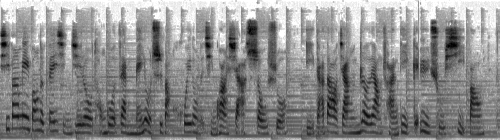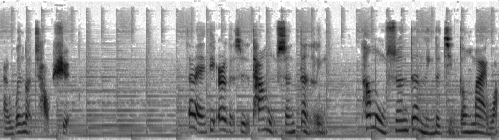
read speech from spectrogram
西方蜜蜂的飞行肌肉通过在没有翅膀挥动的情况下收缩，以达到将热量传递给育雏细胞，来温暖巢穴。再来第二个是汤姆森邓林。汤姆森邓林的颈动脉网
